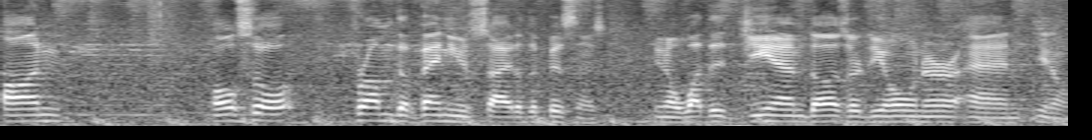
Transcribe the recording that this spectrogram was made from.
on also from the venue side of the business. You know what the GM does or the owner, and you know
